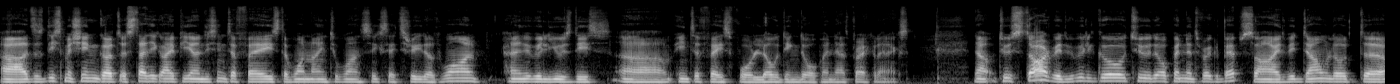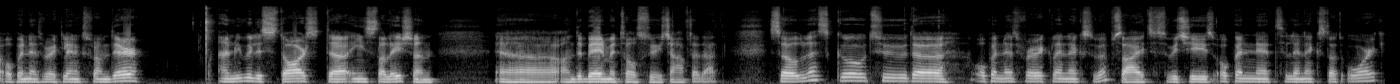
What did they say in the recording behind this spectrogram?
Uh, this, this, machine got a static IP on this interface the 192.168.3.1 and we will use this um, interface for loading the Open Network Linux now, to start with, we will go to the Open Network website. We download the Open Network Linux from there, and we will start the installation uh, on the bare metal switch after that. So let's go to the Open Network Linux website, which is opennetlinux.org.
